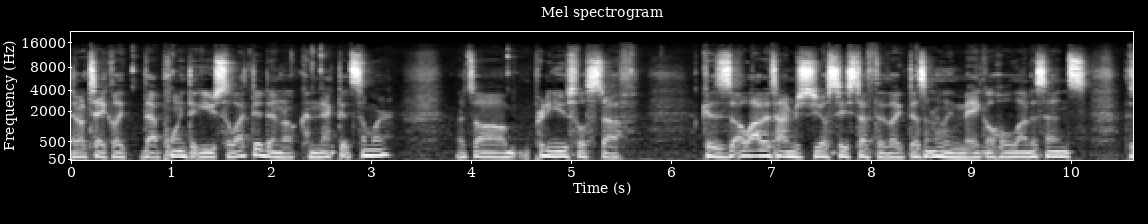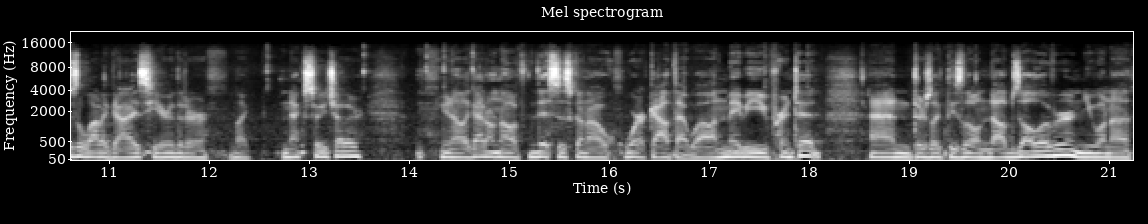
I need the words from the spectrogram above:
it'll take like that point that you selected and it'll connect it somewhere. That's all pretty useful stuff. Because a lot of times you'll see stuff that like doesn't really make a whole lot of sense. There's a lot of guys here that are like next to each other. You know, like I don't know if this is gonna work out that well. And maybe you print it and there's like these little nubs all over and you wanna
